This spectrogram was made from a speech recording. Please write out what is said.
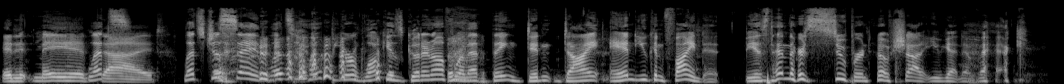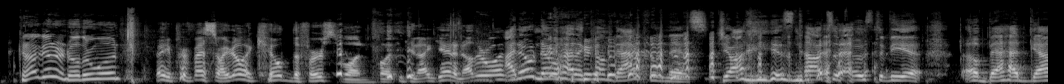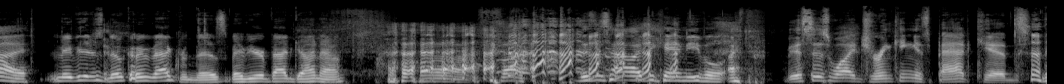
and it may have Let's- died. Let's just say, let's hope your luck is good enough where that thing didn't die and you can find it. Because then there's super no shot at you getting it back. Can I get another one? Hey, Professor, I know I killed the first one, but can I get another one? I don't know how to come back from this. Johnny is not supposed to be a, a bad guy. Maybe there's no coming back from this. Maybe you're a bad guy now. Ah, fuck. This is how I became evil. I, This is why drinking is bad, kids.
